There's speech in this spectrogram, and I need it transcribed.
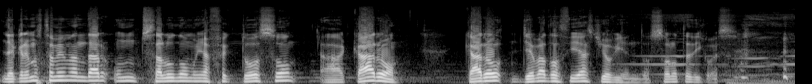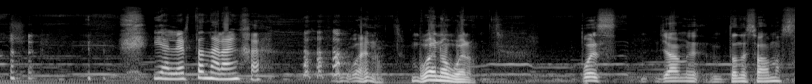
Le queremos también mandar un saludo muy afectuoso a Caro, Caro, lleva dos días lloviendo, solo te digo eso. y alerta naranja. bueno, bueno, bueno. Pues ya me, ¿dónde estábamos?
